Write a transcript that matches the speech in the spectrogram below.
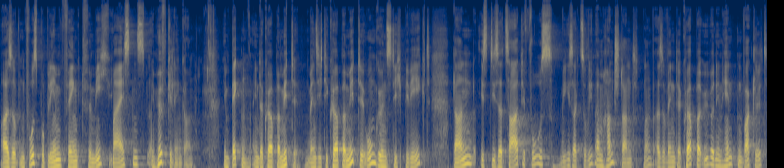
Also ein Fußproblem fängt für mich meistens im Hüftgelenk an im Becken, in der Körpermitte. Wenn sich die Körpermitte ungünstig bewegt, dann ist dieser zarte Fuß, wie gesagt, so wie beim Handstand. Ne? Also wenn der Körper über den Händen wackelt,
